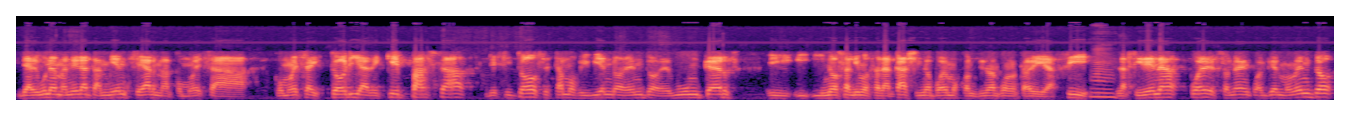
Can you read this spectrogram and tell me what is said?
de alguna manera también se arma como esa como esa historia de qué pasa, de si todos estamos viviendo adentro de búnkers y, no salimos a la calle y no podemos continuar con nuestra vida. Sí, mm. la sirena puede sonar en cualquier momento,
